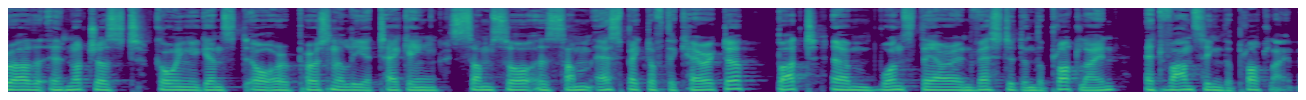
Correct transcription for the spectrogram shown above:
rather uh, not just going against or personally attacking some sort uh, some aspect of the character, but um, once they are invested in the plot line, advancing the plot line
